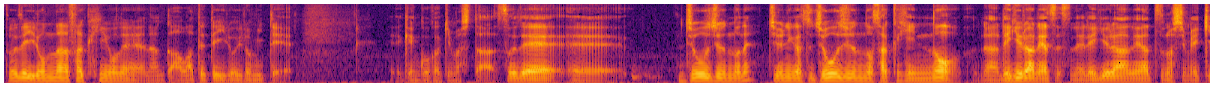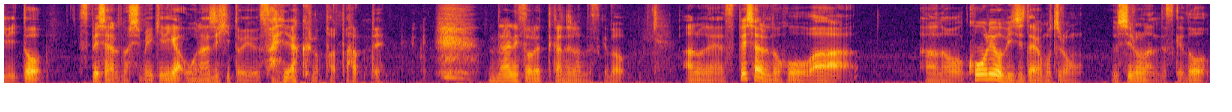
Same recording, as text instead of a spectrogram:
それでいろんな作品をねなんか慌てていろいろ見て原稿を書きました。それで、えー、上旬のね12月上旬の作品のレギュラーのやつですね。レギュラーのやつの締め切りとスペシャルの締め切りが同じ日という最悪のパターンで。何それって感じなんですけどあのねスペシャルの方はあの考慮日自体はもちろん後ろなんですけど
